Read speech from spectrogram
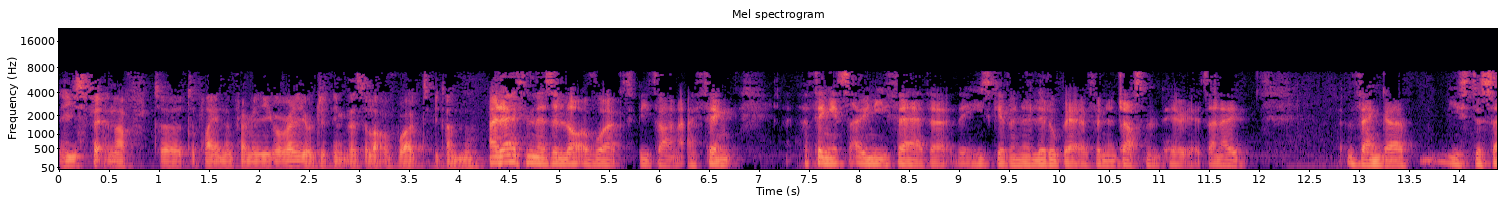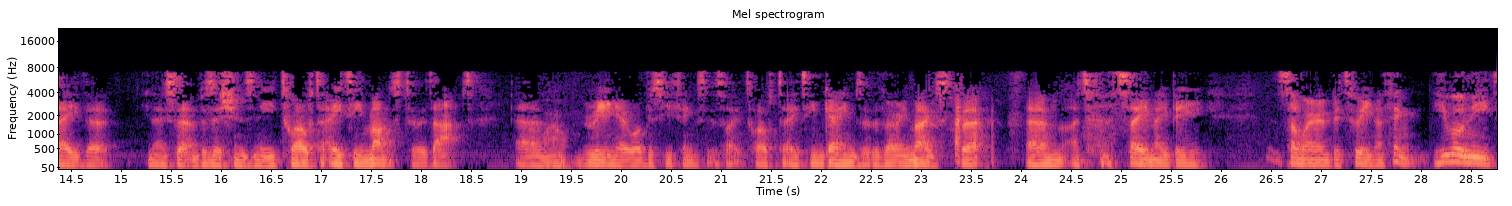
he's fit enough to, to play in the Premier League already, or do you think there's a lot of work to be done there? I don't think there's a lot of work to be done. I think I think it's only fair that, that he's given a little bit of an adjustment period. I know Wenger used to say that you know certain positions need 12 to 18 months to adapt. Um, Mourinho obviously thinks it's like 12 to 18 games at the very most, but um, I'd, say maybe somewhere in between. I think he will need.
